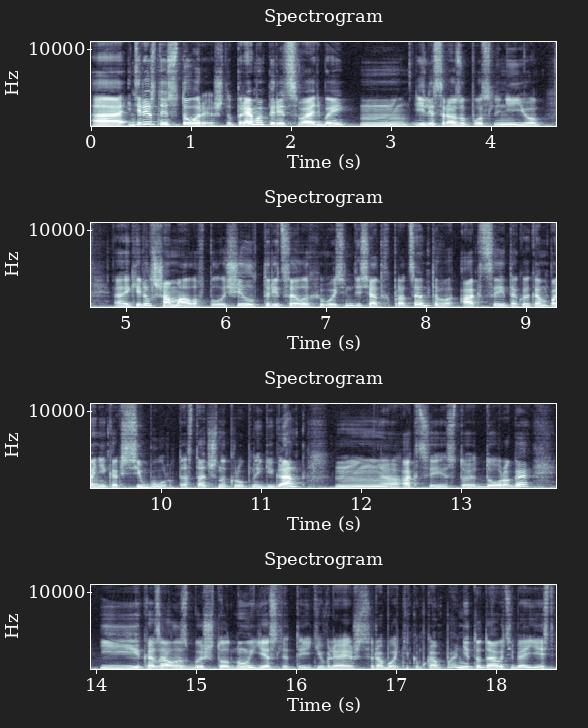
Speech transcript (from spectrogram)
А, интересная история, что прямо перед свадьбой или сразу после нее а, Кирилл Шамалов получил 3,8% акций такой компании, как Сибур. Достаточно крупный гигант, акции стоят дорого, и казалось бы, что, ну, если ты являешься работником компании, то да, у тебя есть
